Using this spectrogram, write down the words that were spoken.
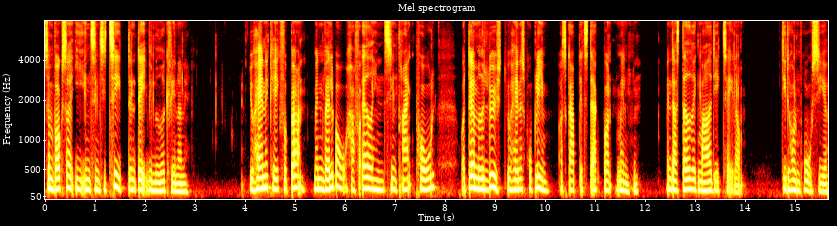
som vokser i intensitet den dag, vi møder kvinderne. Johanne kan ikke få børn, men Valborg har foræret hende sin dreng Paul, og dermed løst Johannes problem og skabt et stærkt bånd mellem dem. Men der er stadigvæk meget, de ikke taler om. Ditte Holmbro siger,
